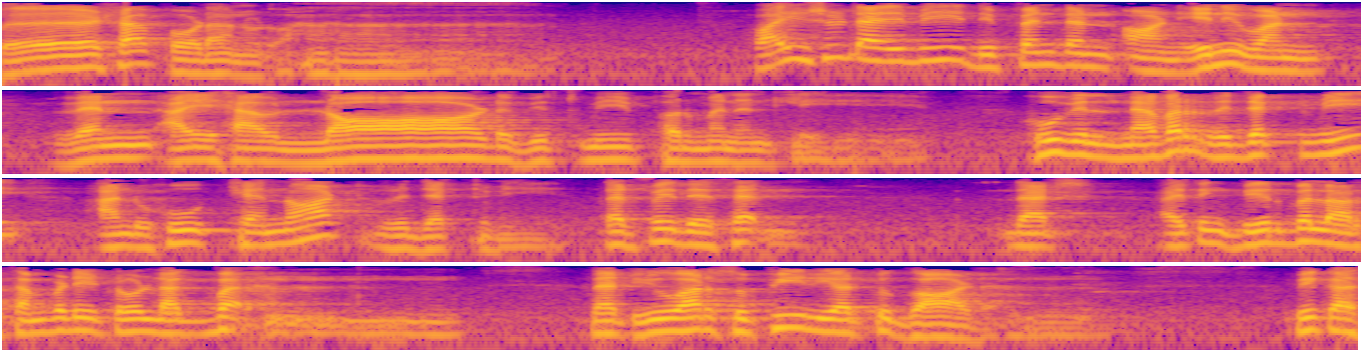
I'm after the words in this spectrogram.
Besha Podanudu. Why should I be dependent on anyone when I have Lord with me permanently? Who will never reject me and who cannot reject me. That's why they said that, I think Birbal or somebody told Akbar that you are superior to God. Because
